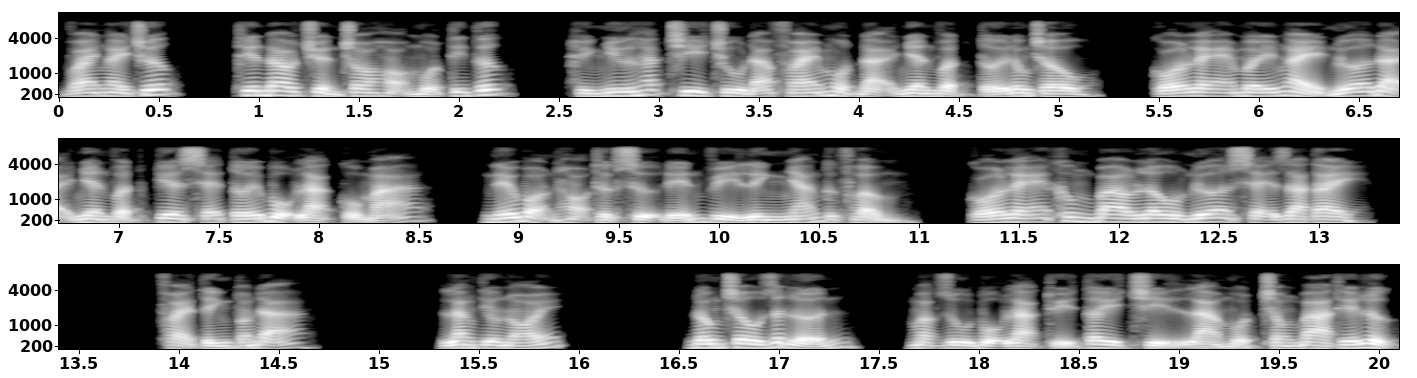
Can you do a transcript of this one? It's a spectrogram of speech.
Vài ngày trước, thiên đao truyền cho họ một tin tức, hình như Hắc Chi Chu đã phái một đại nhân vật tới Đông Châu, có lẽ mấy ngày nữa đại nhân vật kia sẽ tới bộ lạc cổ mã, nếu bọn họ thực sự đến vì linh nhãn cực phẩm, có lẽ không bao lâu nữa sẽ ra tay. Phải tính toán đã. Lăng Tiêu nói, Đông Châu rất lớn, mặc dù bộ lạc Thủy Tây chỉ là một trong ba thế lực,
